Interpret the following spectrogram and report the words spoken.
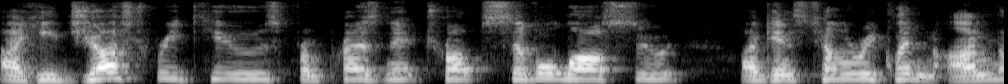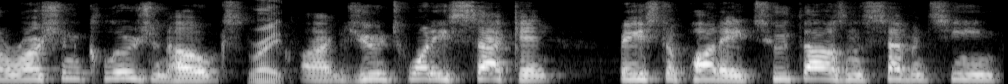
Uh, he just recused from President Trump's civil lawsuit against Hillary Clinton on the Russian collusion hoax right. on June 22nd, based upon a 2017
